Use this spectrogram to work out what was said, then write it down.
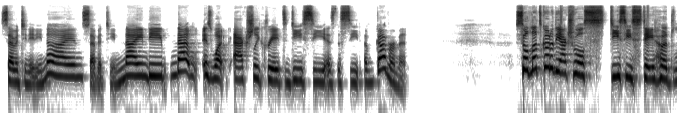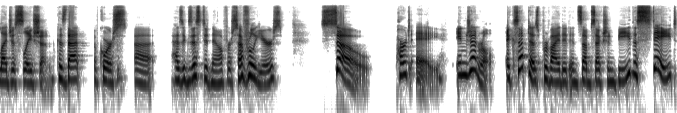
1789, 1790. That is what actually creates DC as the seat of government. So let's go to the actual DC statehood legislation, because that, of course, uh, has existed now for several years. So, Part A. In general, except as provided in subsection B, the state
